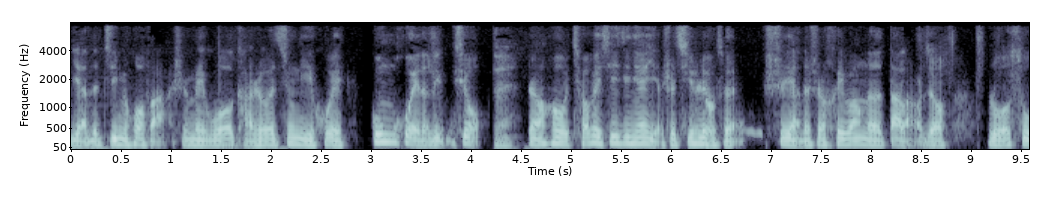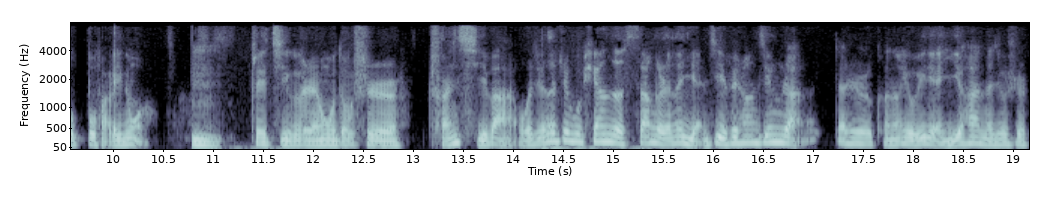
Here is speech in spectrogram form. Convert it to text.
演的吉米·霍法是美国卡车兄弟会工会的领袖。对。然后乔佩西今年也是七十六岁，饰演的是黑帮的大佬，叫罗素·布法利诺。嗯，这几个人物都是传奇吧？我觉得这部片子三个人的演技非常精湛。但是可能有一点遗憾的就是，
